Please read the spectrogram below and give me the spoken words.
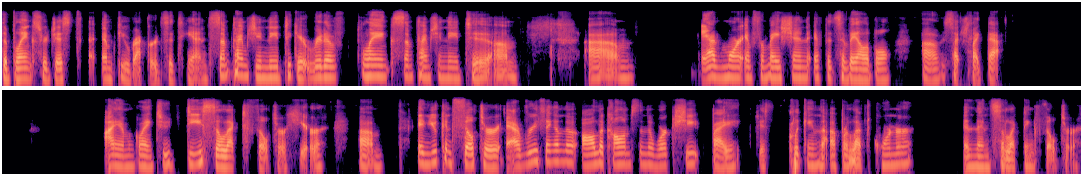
The blanks are just empty records at the end. Sometimes you need to get rid of blanks. Sometimes you need to um, um, add more information if it's available, uh, such like that. I am going to deselect filter here. Um, and you can filter everything in the all the columns in the worksheet by just clicking the upper left corner and then selecting filter.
